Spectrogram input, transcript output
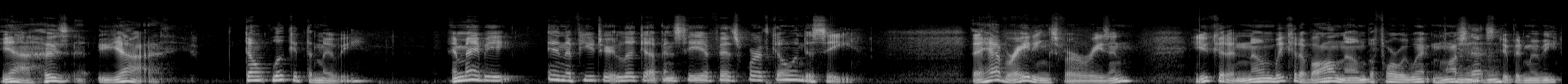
yeah, who's yeah? Don't look at the movie, and maybe in the future look up and see if it's worth going to see. They have ratings for a reason. You could have known, we could have all known before we went and watched that mm-hmm. stupid movie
